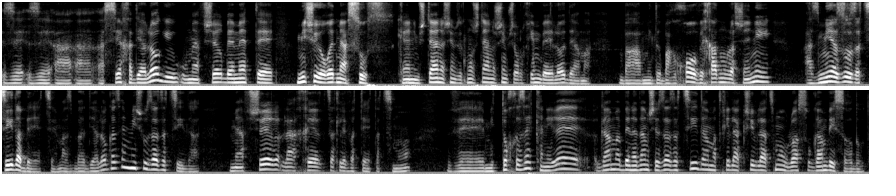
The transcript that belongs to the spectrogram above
זה, זה, השיח הדיאלוגי הוא מאפשר באמת, אה, מישהו יורד מהסוס, כן? עם שתי אנשים, זה כמו שתי אנשים שהולכים ב... לא יודע מה, ברחוב, אחד מול השני, אז מי יזוז הצידה בעצם? אז בדיאלוג הזה מישהו זז הצידה, מאפשר לאחר קצת לבטא את עצמו, ומתוך זה כנראה גם הבן אדם שזז הצידה מתחיל להקשיב לעצמו, הוא לא עסוק גם בהישרדות.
